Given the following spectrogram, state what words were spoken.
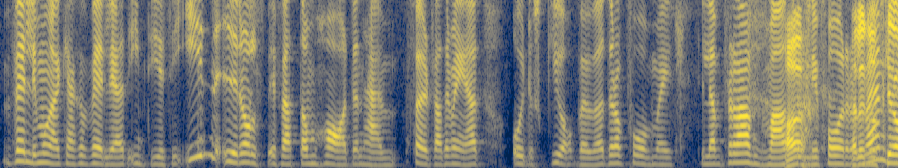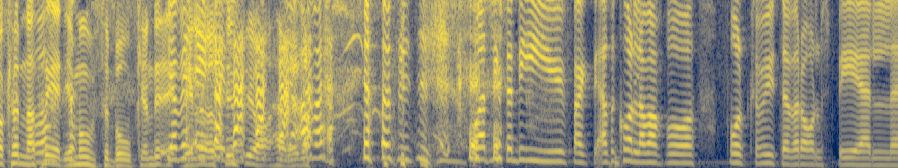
väldigt många kanske väljer att inte ge sig in i rollspel för att de har den här förutfattade meningen att oj, då ska jag behöva dra på mig lilla brandmansuniformen. eller då ska jag kunna tredje Moseboken, det, Ja, men- det löser inte jag här Ja idag. men, ja, men precis. Och att liksom det är ju faktiskt, alltså kollar man på folk som utövar rollspel eh,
